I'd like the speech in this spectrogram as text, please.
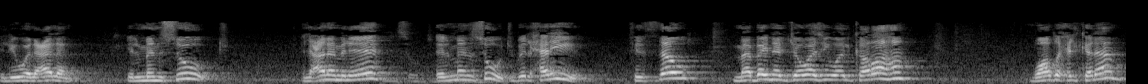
اللي هو العلم المنسوج. العلم الايه؟ المنسوج. بالحرير. في الثوب ما بين الجواز والكراهة. واضح الكلام؟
